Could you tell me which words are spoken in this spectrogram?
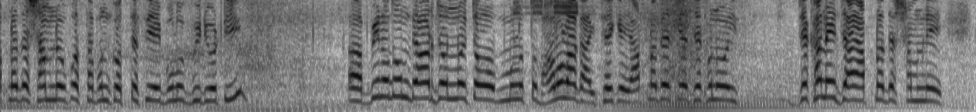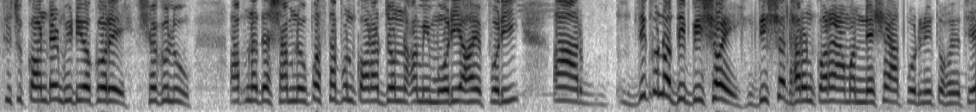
আপনাদের সামনে উপস্থাপন করতেছি এই ব্লগ ভিডিওটি। বিনোদন দেওয়ার জন্যই তো মূলত ভালো লাগাই থেকে। আপনাদেরকে যে কোনো যেখানে যায় আপনাদের সামনে কিছু কন্টেন্ট ভিডিও করে সেগুলো আপনাদের সামনে উপস্থাপন করার জন্য আমি মরিয়া হয়ে পড়ি। আর যে কোনো বিষয়ে দৃশ্য ধারণ করা আমার নেশা আর পরিণত হয়েছে।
